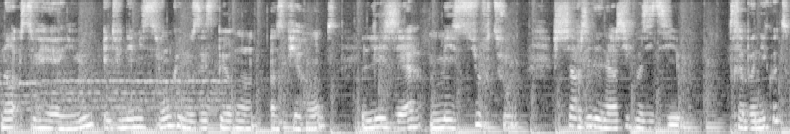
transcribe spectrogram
Non sur You est une émission que nous espérons inspirante, légère, mais surtout chargée d'énergie positive. Très bonne écoute!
